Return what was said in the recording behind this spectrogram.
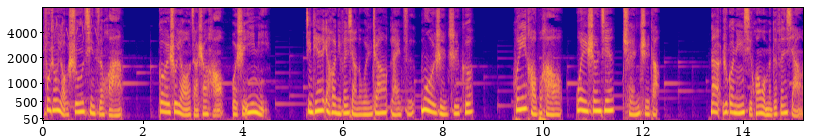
腹中有书气自华，各位书友早上好，我是伊米。今天要和你分享的文章来自《末日之歌》，婚姻好不好，卫生间全知道。那如果您喜欢我们的分享，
